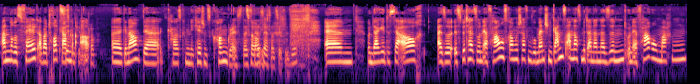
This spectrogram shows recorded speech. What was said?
anderes Feld, aber Chaos trotzdem Computer au- Club. Äh, genau, der Chaos Communications Congress, das, das Sorry. ist ja das CCC. Ähm, und da geht es ja auch, also es wird halt so ein Erfahrungsraum geschaffen, wo Menschen ganz anders miteinander sind und Erfahrungen machen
